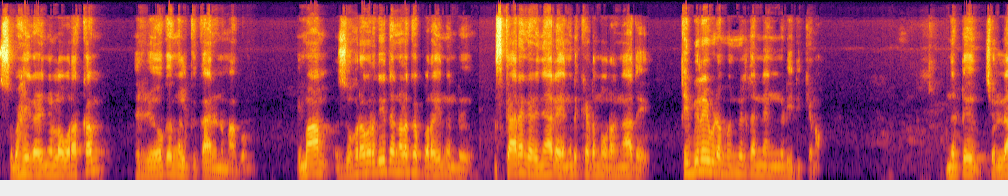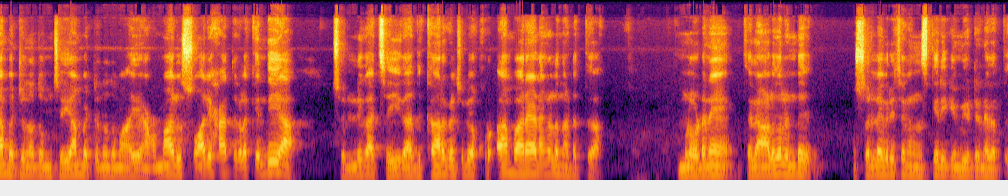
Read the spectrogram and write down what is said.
സുബഹി കഴിഞ്ഞുള്ള ഉറക്കം രോഗങ്ങൾക്ക് കാരണമാകും. ഇമാം സുഹ്രവർദി തങ്ങളൊക്കെ പറയുന്നുണ്ട് നിസ്കാരം കഴിഞ്ഞാൽ എങ്ങോട്ട് കിടന്നുറങ്ങാതെ കിബിലയുടെ മുന്നിൽ തന്നെ അങ്ങോട്ട് ഇരിക്കണം. എന്നിട്ട് ചൊല്ലാൻ പറ്റുന്നതും ചെയ്യാൻ പറ്റുന്നതുമായ അമാലു സ്വാലിഹാത്തുകളൊക്കെ എന്ത് ചെയ്യുക ചൊല്ലുക ചെയ്യുക അധികാറുകൾ ചൊല്ലുക ഖുർആൻ പാരായണങ്ങൾ നടത്തുക. നമ്മൾ ഉടനെ ചില ആളുകളുണ്ട്. മുസല്ല വിരിച്ചങ്ങ് നിസ്കരിക്കും വീട്ടിനകത്ത്.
